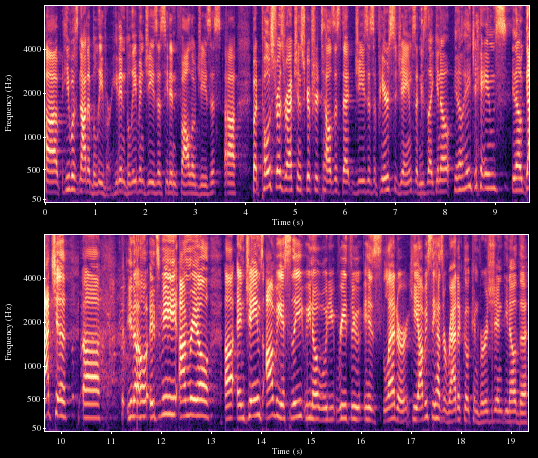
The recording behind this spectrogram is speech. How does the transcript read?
uh, he was not a believer. He didn't believe in Jesus. He didn't follow Jesus. Uh, but post-resurrection, Scripture tells us that Jesus appears to James, and he's like, you know, you know, hey James, you know, gotcha. Uh, you know, it's me. I'm real. Uh, and James, obviously, you know, when you read through his letter, he obviously has a radical conversion. You know, the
